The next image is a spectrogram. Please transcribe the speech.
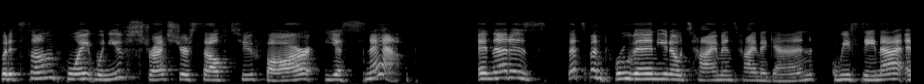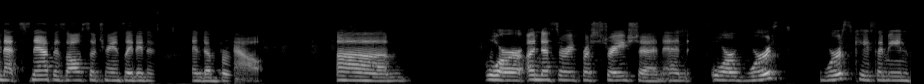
but at some point when you've stretched yourself too far, you snap. And that is that's been proven, you know, time and time again. We've seen that, and that snap is also translated into burnout, um, or unnecessary frustration, and or worst worst case. I mean,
